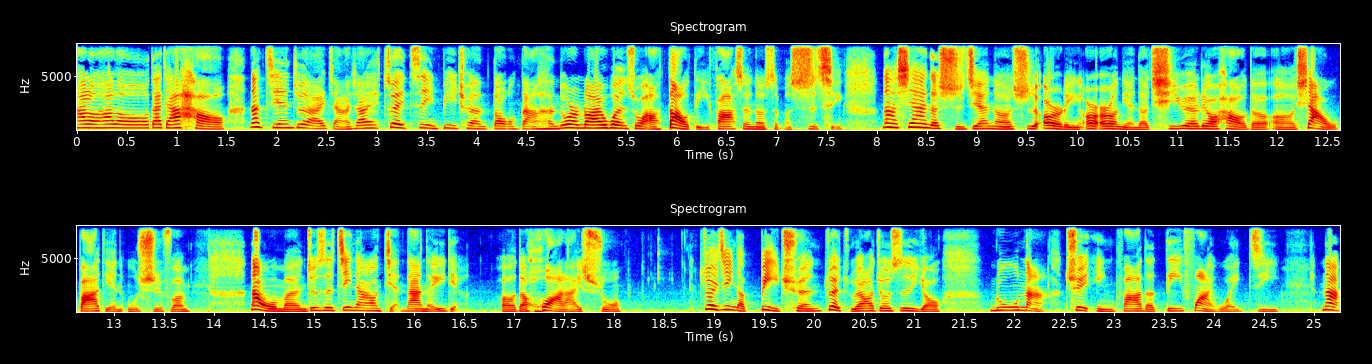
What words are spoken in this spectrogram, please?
Hello Hello，大家好。那今天就来讲一下最近币圈的动荡，很多人都在问说啊，到底发生了什么事情？那现在的时间呢是二零二二年的七月六号的呃下午八点五十分。那我们就是尽量用简单的一点呃的话来说，最近的币圈最主要就是由 Luna 去引发的 DeFi 危机。那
